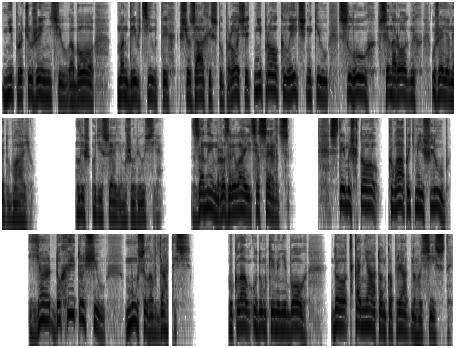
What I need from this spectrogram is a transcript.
Ні про чужинців або мандрівців тих, що захисту просять, ні про окличників, слуг всенародних уже я не дбаю. Лиш Одіссеєм журюся, за ним розривається серце. З тими ж, хто квапить мій шлюб, я до хитрощів мусила вдатись. Уклав у думки мені Бог до ткання тонкопрядного сісти.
